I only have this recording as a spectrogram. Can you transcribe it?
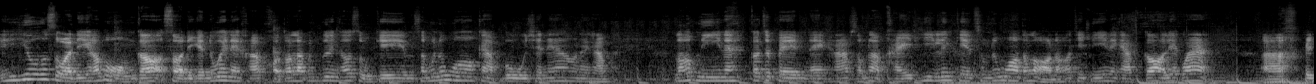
อยโยสวัสดีครับผมก็สวัสดีกันด้วยนะครับ ขอต้อนรับเพื่อนๆเข้าสู่เกม s u m m o n War กับ Boo Channel นะครับ รอบนี้นะก็จะเป็นนะครับสำหรับใครที่เล่นเกม s u m m o n War ตลอดเนาะอาทิตย์นี้นะครับ ก็เรียกว่าอ่าเป็น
